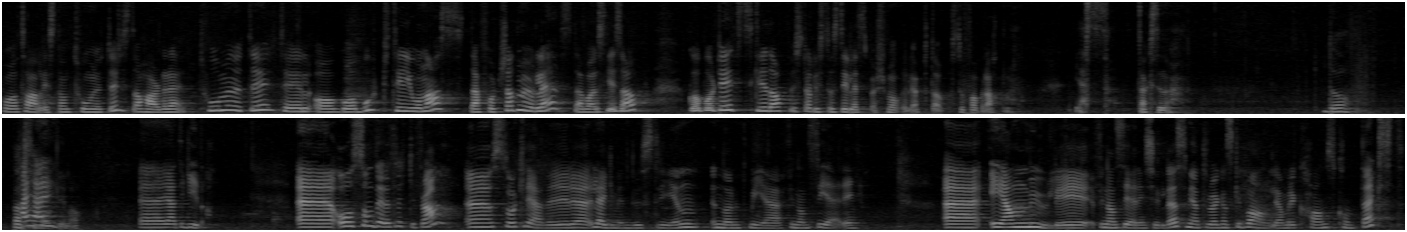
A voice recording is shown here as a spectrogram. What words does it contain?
på talerlista om to minutter. Så da har dere to minutter til å gå bort til Jonas. Det er fortsatt mulig, så det er bare å skrive seg opp. Gå bort dit, skriv opp hvis du har lyst til å stille et spørsmål i løpet av sofapraten. Yes. Takk, Synne. Da. Vær så Hei, hei. god, Gina. Eh, Jeg heter Gida. Eh, og som dere trekker fram, eh, så krever eh, legemiddelindustrien enormt mye finansiering. Eh, en mulig finansieringskilde som jeg tror er ganske vanlig i amerikansk kontekst,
